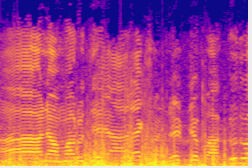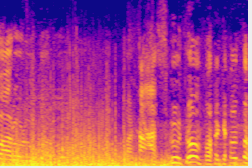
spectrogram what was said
હા, અને અમારું જે આર એક્સ હંડ્રેડ જે ભાગતું હતું આ રોડ ઉપર. અને આસુ તો ભાગાવતો.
